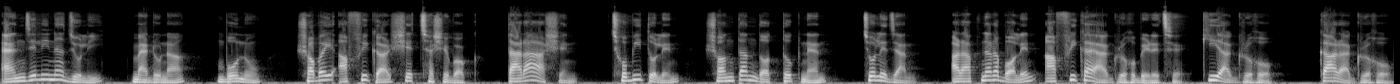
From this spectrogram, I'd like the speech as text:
অ্যাঞ্জেলিনা জোলি, ম্যাডোনা, বোনো, সবাই আফ্রিকার স্বেচ্ছাসেবক। তারা আসেন, ছবি তোলেন, সন্তান দত্তক নেন, চলে যান। আর আপনারা বলেন, আফ্রিকায় আগ্রহ বেড়েছে। কি আগ্রহ? কার আগ্রহ?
